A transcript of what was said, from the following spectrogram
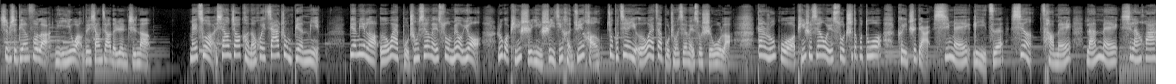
是不是颠覆了你以往对香蕉的认知呢？没错，香蕉可能会加重便秘。便秘了，额外补充纤维素没有用。如果平时饮食已经很均衡，就不建议额外再补充纤维素食物了。但如果平时纤维素吃的不多，可以吃点西梅、李子、杏、草莓、蓝莓、西兰花、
